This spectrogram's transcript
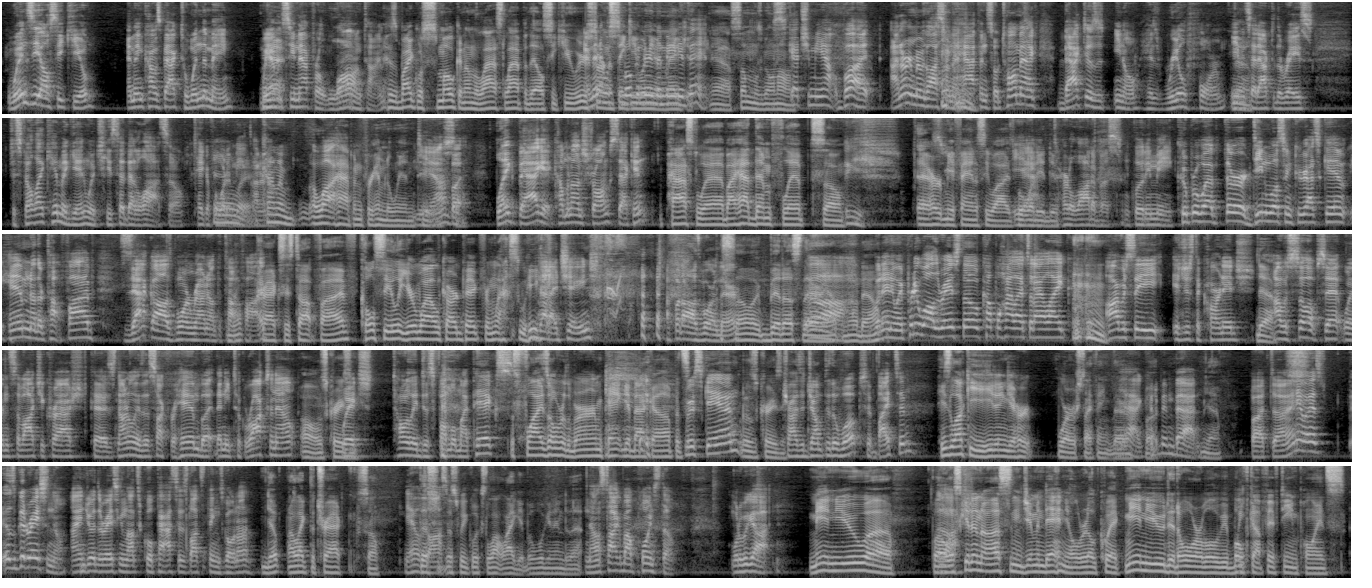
wins the LCQ and then comes back to win the main. We Yeah. haven't seen that for a long time. His bike was smoking on the last lap of the LCQ. We were it starting to think he wouldn't even make main it. event. Yeah, something was going on. sketching me out. But I don't remember the last time that happened. So Tomac back to his, you know, his real form. Even Yeah. said after the race, just felt like him again, which he said that a lot. So take it for what it means. I don't kind know. of a lot happened for him to win too. yeah, so. but Blake Baggett coming on strong second. past Webb, I had them flipped, so it hurt me fantasy wise. But what do you do? It hurt a lot of us, including me. Cooper Webb third. Dean Wilson, congrats to him. him another top five. Zach Osborne round out the top five. Cracks his top five. Cole Seely, your wild card pick from last week. That I changed. I put Osborne there. so it bit us there, yeah, Ah, no doubt. But anyway, pretty wild race though. A couple highlights that I like. Obviously, it's just the carnage. Yeah. I was so upset when Savatgy crashed because not only does it suck for him, but then he took Roczen out. Oh, it was crazy. Which totally just fumbled my picks. Just flies over the berm, can't get back up. It's, it was crazy. tries to jump through the whoops. It bites him. He's lucky he didn't get hurt worse, I think, there. Yeah, it could have been bad. Yeah. But uh, anyways, it was good racing though. I enjoyed the racing. Lots of cool passes. Lots of things going on. Yep, I like the track, so Yeah, this awesome. this week looks a lot like it, but we'll get into that. Now let's talk about points though. What do we got? Me and you, uh, well, let's get into us and Jim and Daniel real quick. Me and you did horrible. We both got 15 points.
